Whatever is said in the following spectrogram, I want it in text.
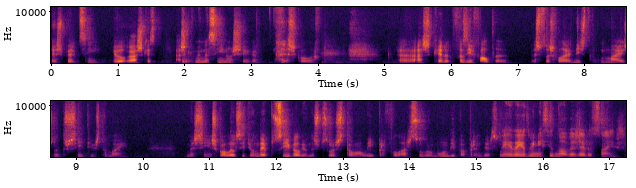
Eu espero que sim. Eu, eu acho, que, acho que mesmo assim não chega a escola. Uh, acho que era, fazia falta as pessoas falarem disto mais noutros sítios também. Mas sim, a escola é o sítio onde é possível e onde as pessoas estão ali para falar sobre o mundo e para aprender sobre É a ideia do início de novas gerações.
